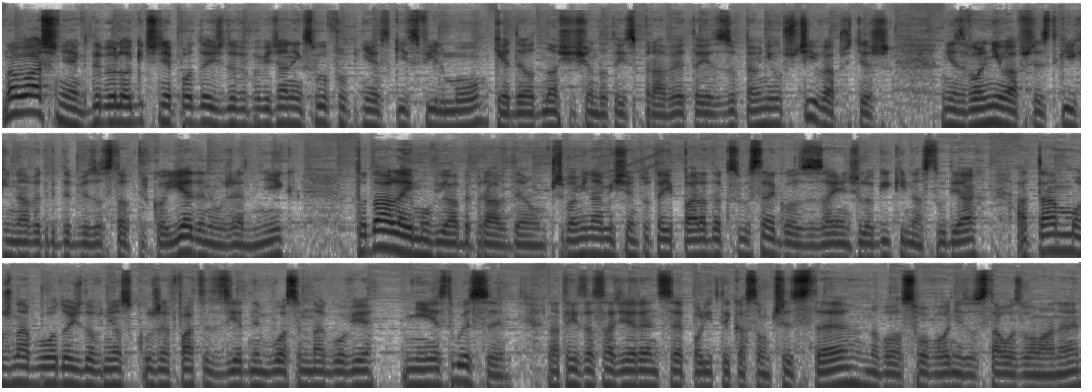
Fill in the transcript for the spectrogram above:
No właśnie, gdyby logicznie podejść do wypowiedzianych słów Rupniewskiej z filmu, kiedy odnosi się do tej sprawy, to jest zupełnie uczciwa, przecież nie zwolniła wszystkich i nawet gdyby został tylko jeden urzędnik, to dalej mówiłaby prawdę. Przypomina mi się tutaj paradoks Łysego z zajęć logiki na studiach, a tam można było dojść do wniosku, że facet z jednym włosem na głowie nie jest łysy. Na tej zasadzie ręce polityka są czyste, no bo słowo nie zostało złamane,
